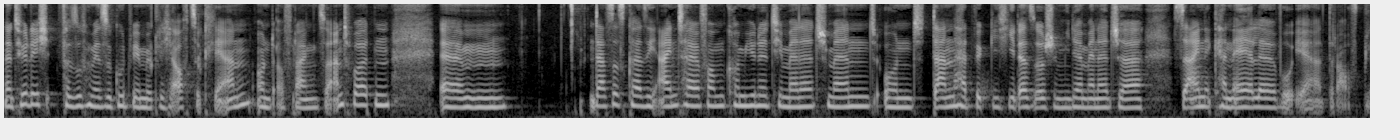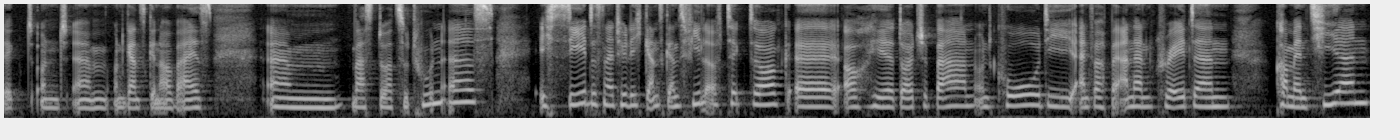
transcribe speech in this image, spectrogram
natürlich versuchen wir so gut wie möglich aufzuklären und auf Fragen zu antworten. Ähm, das ist quasi ein Teil vom Community Management und dann hat wirklich jeder Social Media Manager seine Kanäle, wo er draufblickt und, ähm, und ganz genau weiß, ähm, was dort zu tun ist. Ich sehe das natürlich ganz, ganz viel auf TikTok, äh, auch hier Deutsche Bahn und Co., die einfach bei anderen Creatern kommentieren.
